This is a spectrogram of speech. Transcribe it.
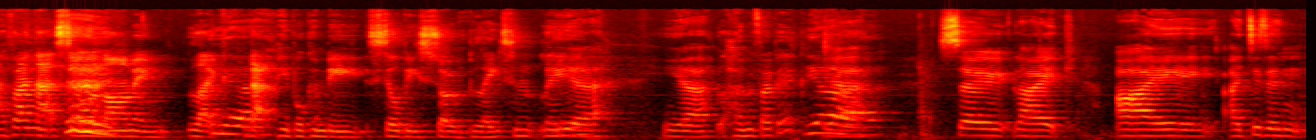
I find that so alarming, like Yeah. that people can be still be so blatantly yeah yeah homophobic. Yeah. Yeah. So like I I didn't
